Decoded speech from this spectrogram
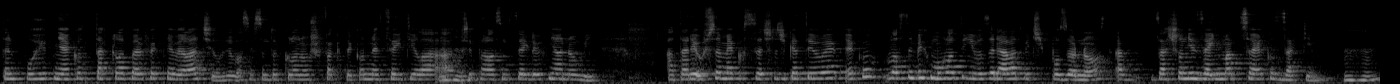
ten pohyb mě jako takhle perfektně vylečil, že vlastně jsem to koleno už fakt jako necítila a mm-hmm. připadala jsem si, jak kdybych měla nový. A tady už jsem jako se začala říkat, jo, jako vlastně bych mohla ty joze dávat větší pozornost a začalo mě zajímat, co je jako zatím. Mm-hmm.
